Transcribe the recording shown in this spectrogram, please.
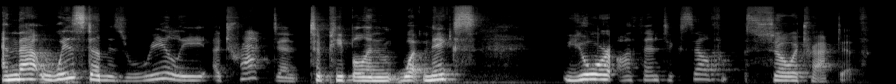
And that wisdom is really attractant to people and what makes your authentic self so attractive.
